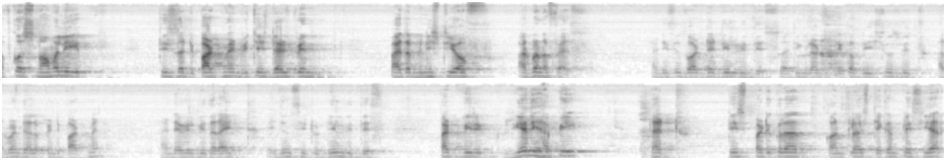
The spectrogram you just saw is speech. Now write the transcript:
Of course, normally this is the department which is dealt with by the Ministry of Urban Affairs and this is what they deal with this. So I think we'll have to take up the issues with Urban Development Department and they will be the right agency to deal with this. But we're really happy that this particular conclave has taken place here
